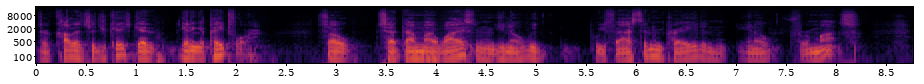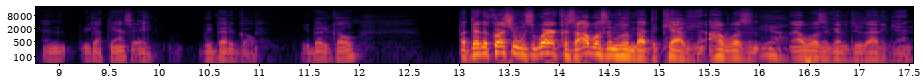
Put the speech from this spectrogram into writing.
their college education, get, getting it paid for. So sat down my wife, and you know we we fasted and prayed, and you know for months, and we got the answer. Hey, we better go. We better go. But then the question was where, because I wasn't moving back to Cali. I wasn't. Yeah. I wasn't going to do that again.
